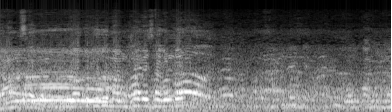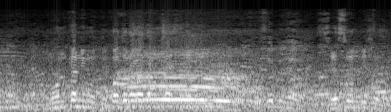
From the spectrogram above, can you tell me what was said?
রাম ছাগল। কতটুকু মাংস হবে ছাগলটা মনকানি মতো। কত টাকা দাম চাইছেন? ছেচল্লিশ হাজার।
